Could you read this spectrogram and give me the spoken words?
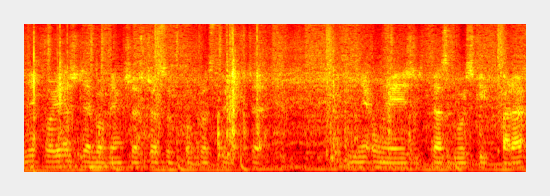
nie pojeżdżę, bo większość osób po prostu jeszcze nie umie jeździć górskich w parach.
